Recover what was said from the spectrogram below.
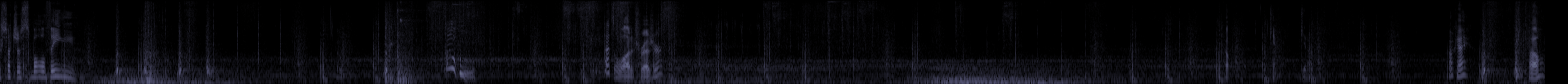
Are such a small thing. Oh. Oh. That's a lot of treasure. Oh, can't get up. Okay. Well.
